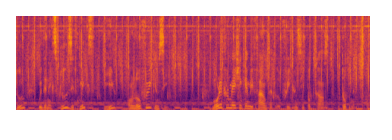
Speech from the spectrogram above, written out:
Kasul with an exclusive mix here on Low Frequency. More information can be found at lowfrequencypodcast.net.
